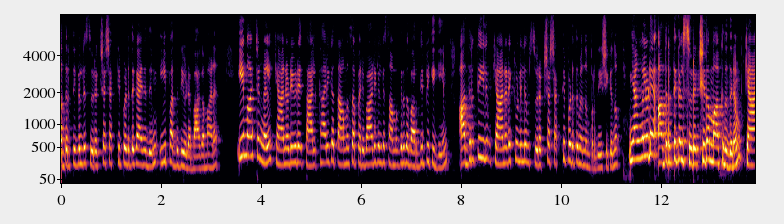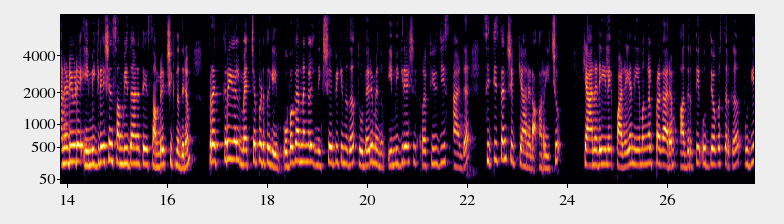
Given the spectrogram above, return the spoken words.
അതിർത്തികളുടെ സുരക്ഷ ശക്തിപ്പെടുത്തുക എന്നതും ഈ പദ്ധതിയുടെ ഭാഗമാണ്. ഈ മാറ്റങ്ങൾ കാനഡയുടെ താൽക്കാലിക താമസ പരിപാടികളുടെ സമഗ്രത വർദ്ധിപ്പിക്കുകയും അതിർത്തിയിലും കാനഡയ്ക്കുള്ളിലും സുരക്ഷ ശക്തിപ്പെടുത്തുമെന്നും പ്രതീക്ഷിക്കുന്നു. ഞങ്ങളുടെ അതിർത്തികൾ സുരക്ഷിതമാക്കുന്നതിനും കാനഡയുടെ ഇമിഗ്രേഷൻ സംവിധാനത്തെ സംരക്ഷിക്കുന്നതിനും പ്രക്രിയകൾ മെച്ചപ്പെടുത്തുകയും ഉപകരണങ്ങളിൽ നിക്ഷേപിക്കുന്നത് തുടരുമെന്നും immigration refugees and citizenship Canada അറിയിച്ചു. കാനഡയിലെ പഴയ നിയമങ്ങൾ പ്രകാരം അതിർത്തി ഉദ്യോഗസ്ഥർക്ക് പുതിയ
